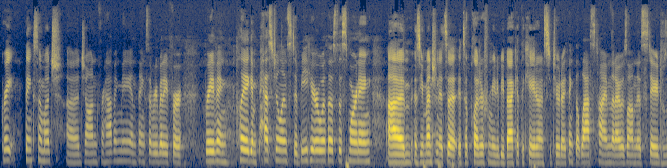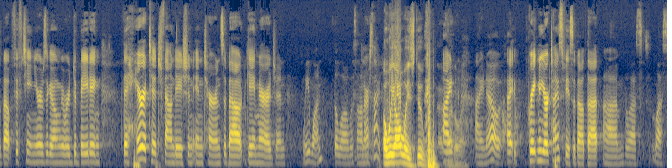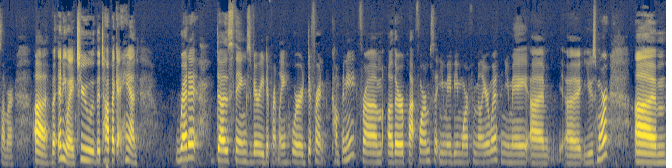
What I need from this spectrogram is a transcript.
Great. Thanks so much, uh, John, for having me, and thanks everybody for braving plague and pestilence to be here with us this morning. Um, as you mentioned, it's a, it's a pleasure for me to be back at the Cato Institute. I think the last time that I was on this stage was about 15 years ago, and we were debating the Heritage Foundation interns about gay marriage, and we won. the law was on our side. Oh, we always do that, I. I know. I, great New York Times piece about that um, the last last summer. Uh, but anyway, to the topic at hand, Reddit does things very differently. We're a different company from other platforms that you may be more familiar with and you may um, uh, use more. Um,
